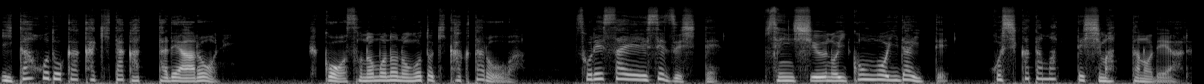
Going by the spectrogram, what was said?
いかほどか書きたかったであろうに不幸そのもののごとき角太郎はそれさえ得せずして先週の遺恨を抱いて干し固まってしまったのである。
